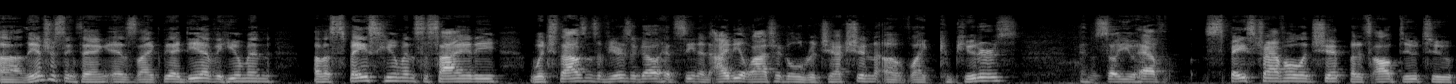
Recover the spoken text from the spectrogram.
Uh, the interesting thing is like the idea of a human, of a space human society, which thousands of years ago had seen an ideological rejection of like computers. And so you have space travel and shit, but it's all due to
